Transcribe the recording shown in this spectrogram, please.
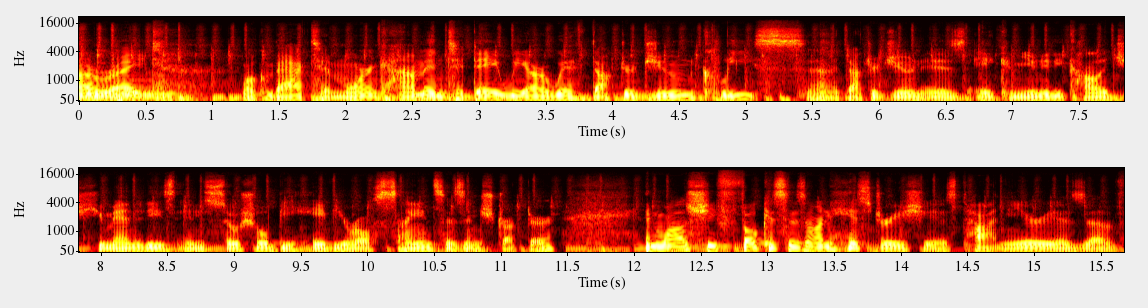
All right. Welcome back to More in Common. Today we are with Dr. June Cleese. Uh, Dr. June is a community college humanities and social behavioral sciences instructor. And while she focuses on history, she has taught in the areas of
